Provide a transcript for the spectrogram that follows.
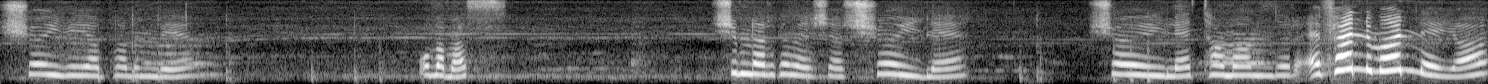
şöyle yapalım bir. Olamaz. Şimdi arkadaşlar şöyle şöyle tamamdır. Efendim anne ya.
